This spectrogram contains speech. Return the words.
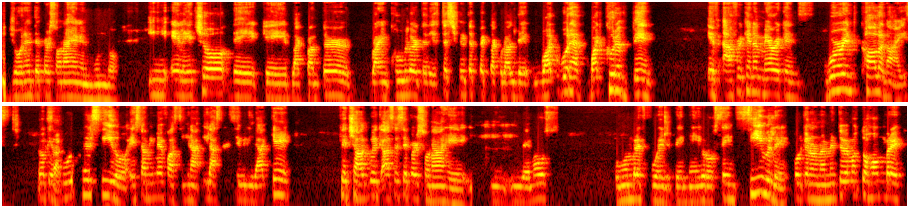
millones de personas en el mundo. Y el hecho de que Black Panther, Ryan Coogler, te dio este script espectacular de what, would have, what could have been if African Americans weren't colonized, lo que pudo haber sido, eso a mí me fascina. Y la sensibilidad que, que Chadwick hace ese personaje y, vemos un hombre fuerte, negro, sensible, porque normalmente vemos estos hombres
